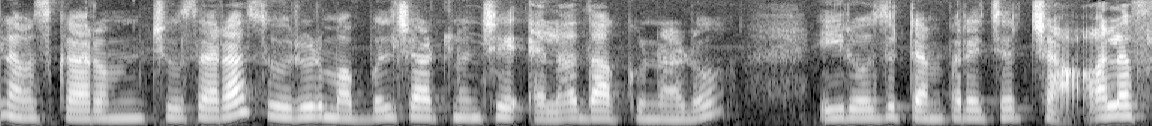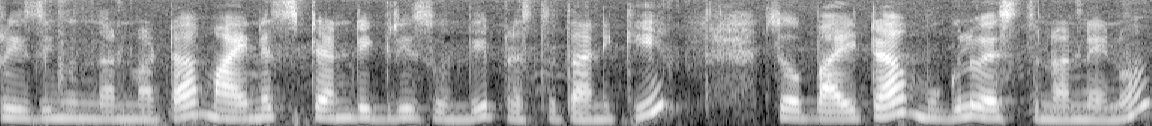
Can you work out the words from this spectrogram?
నమస్కారం. చూసారా? సూర్యుడు మబ్బుల చాట్ నుంచి ఎలా దాక్కున్నాడో? ఈరోజు టెంపరేచర్ చాలా ఫ్రీజింగ్ ఉందన్నమాట. మైనస్ టెన్ డిగ్రీస్ ఉంది ప్రస్తుతానికి. సో బయట ముగ్గులు వేస్తున్నాను నేను.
